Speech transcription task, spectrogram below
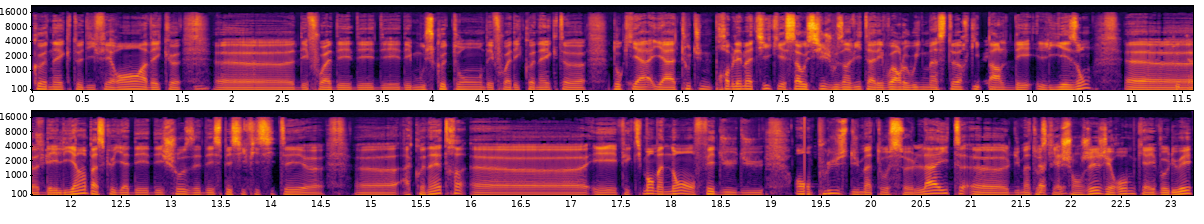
connects différents, avec euh, euh, des fois des, des, des, des, mousquetons, des fois des connects. donc il y a, y a toute une problématique. Et ça aussi, je vous invite à aller voir le Wingmaster qui parle des liaisons, des liens, parce qu'il y a des, des choses et des spécificités à connaître. et effectivement, maintenant, on fait du, du en plus du matos light, euh, du matos qui a changé, Jérôme, qui a évolué.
